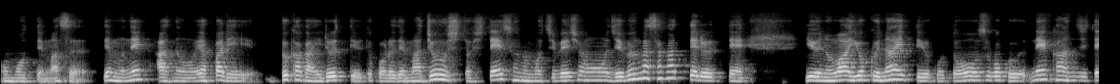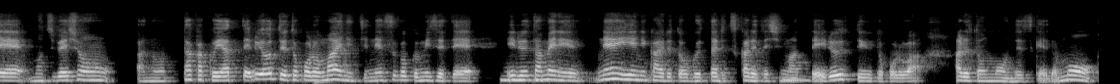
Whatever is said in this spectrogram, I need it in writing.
思ってます。でもね、あの、やっぱり部下がいるっていうところで、まあ上司としてそのモチベーションを自分が下がってるっていうのは良くないっていうことをすごくね、感じて、モチベーション、あの、高くやってるよっていうところを毎日ね、すごく見せているためにね、家に帰るとぐったり疲れてしまっているっていうところはあると思うんですけれども、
